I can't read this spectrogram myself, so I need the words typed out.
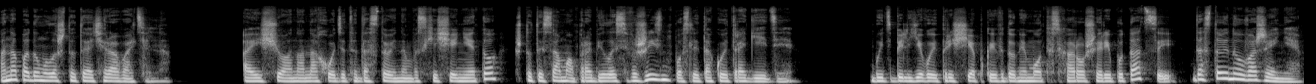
Она подумала, что ты очаровательна. А еще она находит достойным восхищения то, что ты сама пробилась в жизнь после такой трагедии. Быть бельевой прищепкой в доме мод с хорошей репутацией достойно уважения.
